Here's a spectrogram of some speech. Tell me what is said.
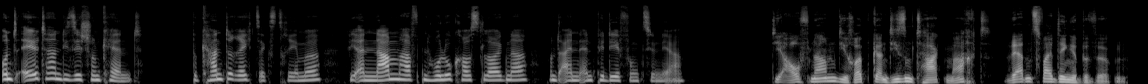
Und Eltern, die sie schon kennt. Bekannte Rechtsextreme, wie einen namenhaften Holocaustleugner und einen NPD-Funktionär. Die Aufnahmen, die Röpke an diesem Tag macht, werden zwei Dinge bewirken.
